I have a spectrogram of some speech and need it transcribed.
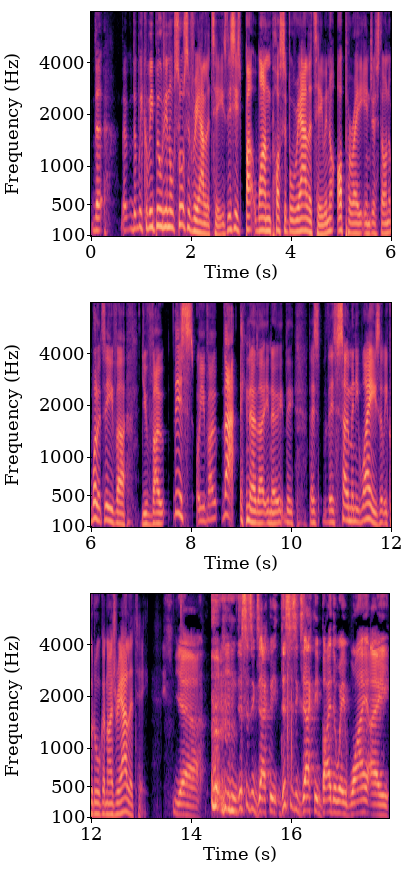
that that we could be building all sorts of realities. This is but one possible reality. We're not operating just on well. It's either you vote this or you vote that. You know, like you know, the, there's there's so many ways that we could organize reality. Yeah, this is exactly this is exactly by the way why I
